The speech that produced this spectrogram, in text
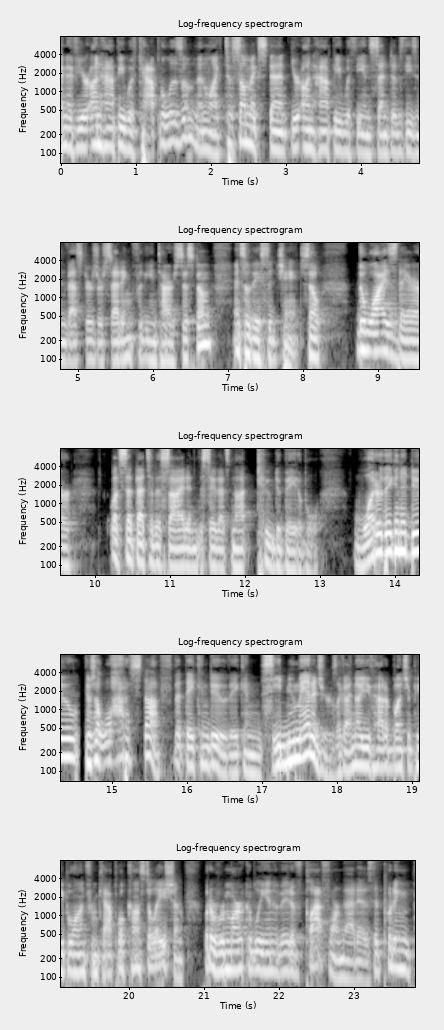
And if you're unhappy with capitalism, then like to some extent, you're unhappy with the incentives these investors are setting for the entire system. And so they should change. So the why's there. Let's set that to the side and say that's not too debatable. What are they going to do? There's a lot of stuff that they can do. They can seed new managers. Like I know you've had a bunch of people on from Capital Constellation. What a remarkably innovative platform that is. They're putting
